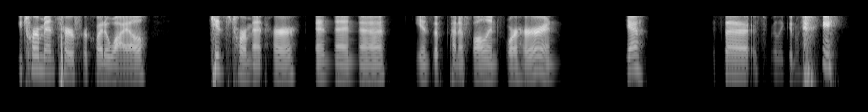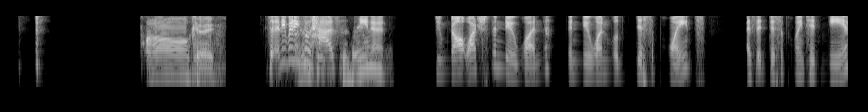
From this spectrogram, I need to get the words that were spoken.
He torments her for quite a while. Kids torment her, and then uh, he ends up kind of falling for her, and yeah, it's a it's a really good movie. Oh, okay. so anybody I who hasn't seen it, do not watch the new one. The new one will disappoint, as it disappointed me.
